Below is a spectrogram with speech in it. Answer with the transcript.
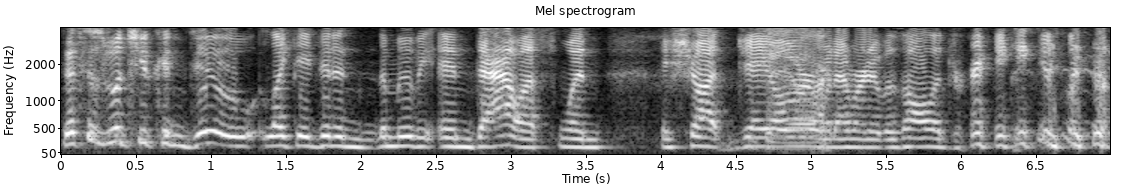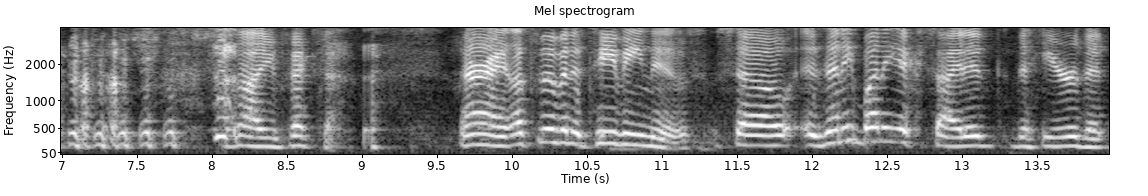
This is what you can do, like they did in the movie in Dallas when they shot JR, or whatever, and it was all a dream. this is how you fix it. All right, let's move into TV news. So, is anybody excited to hear that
